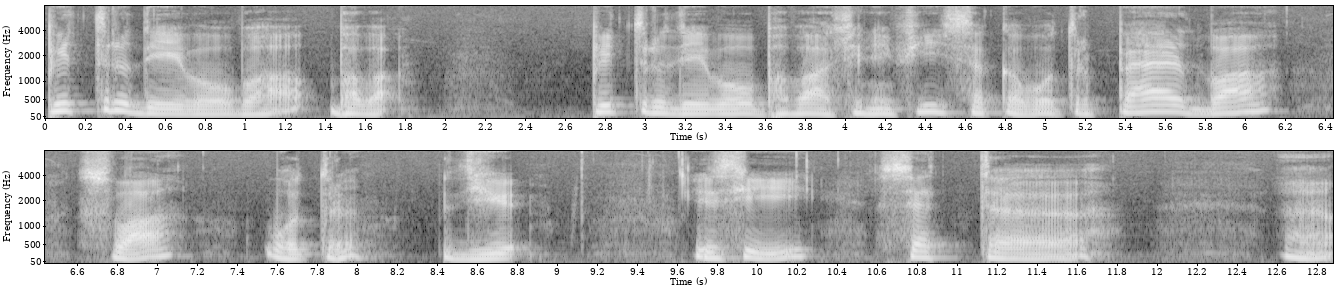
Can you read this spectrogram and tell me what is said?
Pitre Devo Bhava. Pitre Devo Bhava signifie ce que votre père doit soit votre Dieu. Ici, cet euh, euh,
